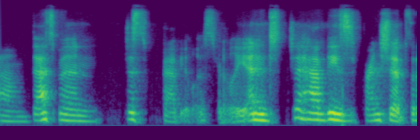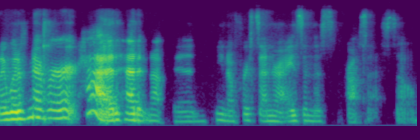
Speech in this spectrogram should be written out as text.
um, that's been just fabulous really. And to have these friendships that i would have never had had it not been you know for sunrise in this process. So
